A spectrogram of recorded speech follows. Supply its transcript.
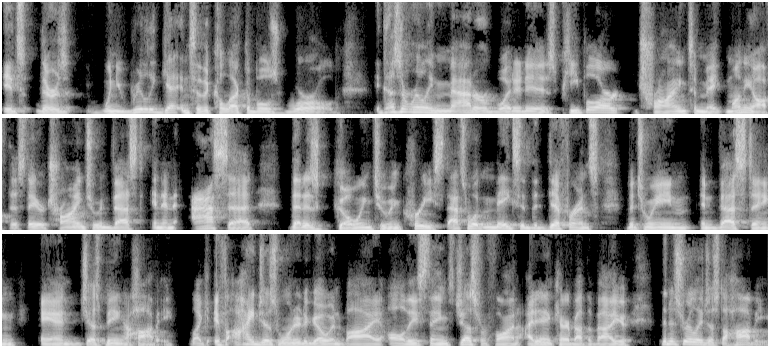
it's there's when you really get into the collectibles world, it doesn't really matter what it is. People are trying to make money off this. They are trying to invest in an asset that is going to increase. That's what makes it the difference between investing and just being a hobby. Like if I just wanted to go and buy all these things just for fun, I didn't care about the value, then it's really just a hobby.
